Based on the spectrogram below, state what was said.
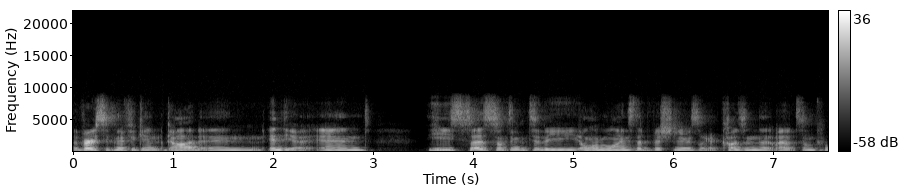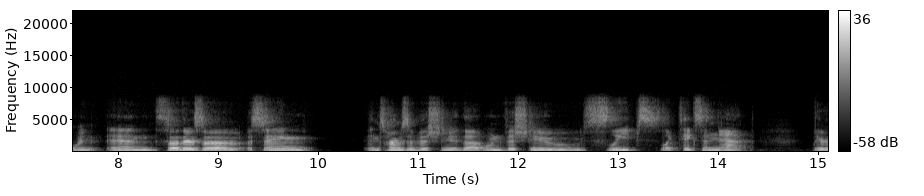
a very significant god in India. And he says something to the along the lines that Vishnu is like a cousin at some point. And so there's a, a saying in terms of Vishnu that when Vishnu sleeps, like takes a nap, there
